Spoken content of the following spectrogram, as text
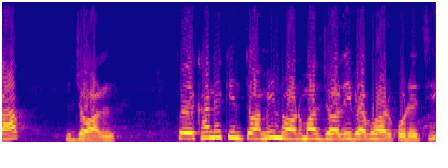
কাপ জল। তো এখানে কিন্তু আমি নর্মাল জলই ব্যবহার করেছি।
